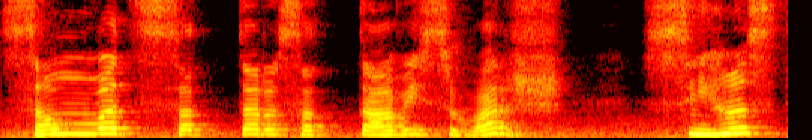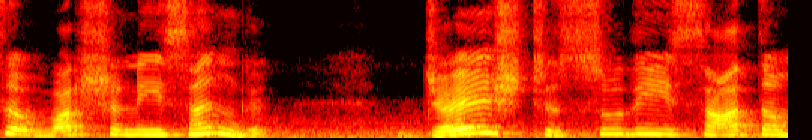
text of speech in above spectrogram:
સંવત સત્તર સત્તાવીસ વર્ષ સિંહસ્થ વર્ષની સંઘ જ્યેષ્ઠ સુધી સાતમ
